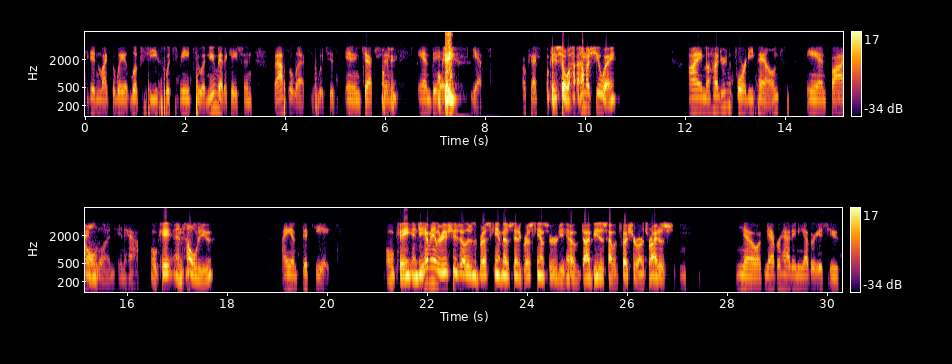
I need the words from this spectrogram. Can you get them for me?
she didn't like the way it looked, she switched me to a new medication, Faslodex, which is an injection. Okay. And then, Okay. yes. Okay. Okay, so how much do you weigh? I'm 140 pounds and five Oh. one and a half. Okay, and how old are you? I am 58. Okay, and do you have any other issues other than the breast can- metastatic breast cancer? Do you have diabetes, high blood pressure, arthritis? No, I've never had any other issues.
